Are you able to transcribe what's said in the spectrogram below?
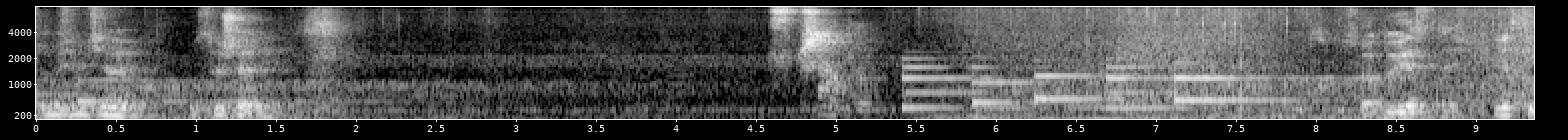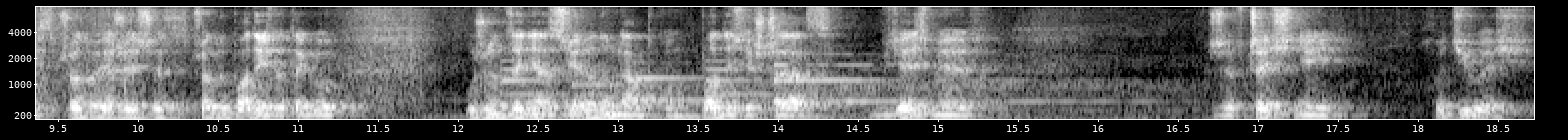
żebyśmy Cię usłyszeli. Z przodu. Z przodu jesteś? Jesteś z przodu, jeżeli jeszcze z przodu podejść do tego urządzenia z zieloną lampką. Podejdź jeszcze raz. Widzieliśmy, że wcześniej chodziłeś.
